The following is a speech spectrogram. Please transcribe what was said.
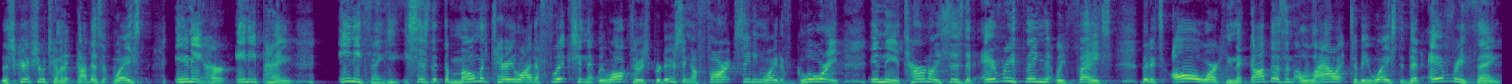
The scripture will tell me that God doesn't waste any hurt, any pain, anything. He says that the momentary light affliction that we walk through is producing a far exceeding weight of glory in the eternal. He says that everything that we face, that it's all working, that God doesn't allow it to be wasted, that everything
